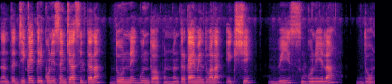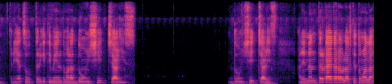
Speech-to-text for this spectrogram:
नंतर जी काही त्रिकोणी संख्या असेल त्याला दोनने गुंतो आपण. नंतर काय मिळेल तुम्हाला? एकशे वीस गुणेला दोन. तर याचं उत्तर किती मिळेल तुम्हाला? दोनशे चाळीस. दोनशे चाळीस. आणि नंतर काय करावं लागते तुम्हाला?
